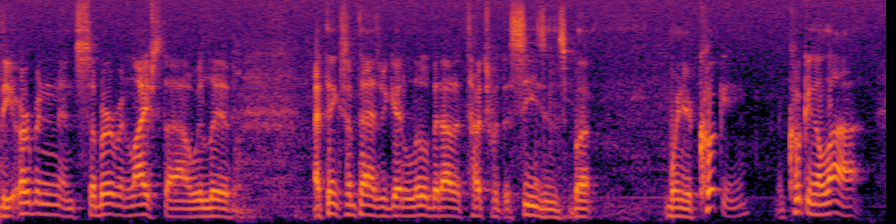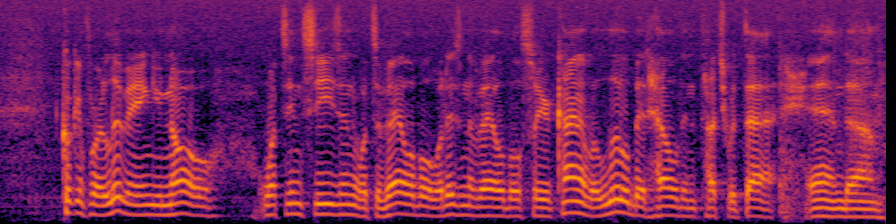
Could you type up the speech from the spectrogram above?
the urban and suburban lifestyle we live, I think sometimes we get a little bit out of touch with the seasons, but when you're cooking, and cooking a lot, cooking for a living, you know what's in season, what's available, what isn't available, so you're kind of a little bit held in touch with that. And um,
